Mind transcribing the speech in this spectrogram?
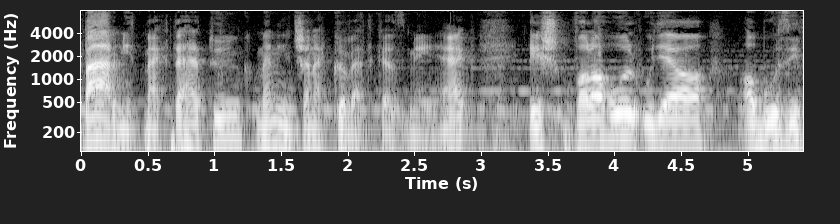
bármit megtehetünk, mert nincsenek következmények, és valahol ugye a abuzív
